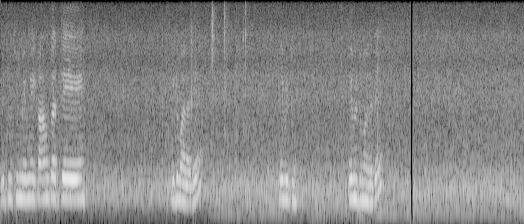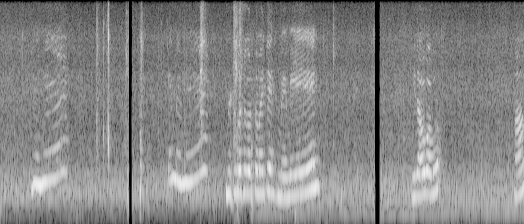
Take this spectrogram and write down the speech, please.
मिठूची मम्मी काम करते। मिठू मला दे। मिठू ए मिठू दे। मेमे। मिठू मेमे। मी जाऊ बाबू. हाँ?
